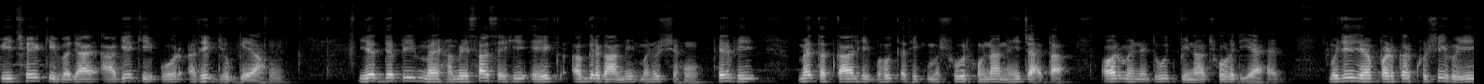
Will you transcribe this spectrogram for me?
पीछे की बजाय आगे की ओर अधिक झुक गया हूँ। यद्यपि मैं हमेशा से ही एक अग्रगामी मनुष्य हूँ, फिर भी मैं तत्काल ही बहुत अधिक मशहूर होना नहीं चाहता और मैंने दूध पीना छोड़ दिया है। मुझे यह पढ़कर खुशी हुई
